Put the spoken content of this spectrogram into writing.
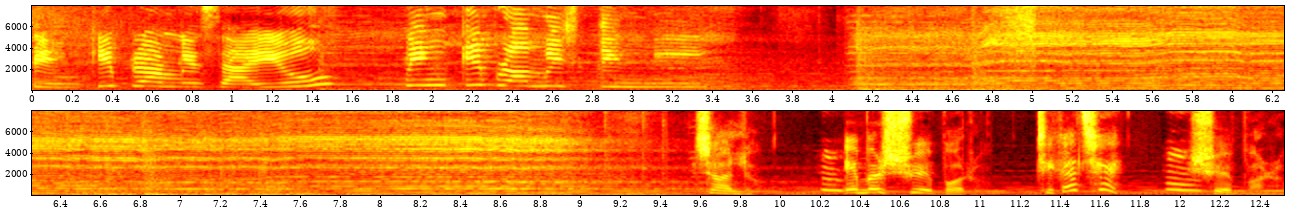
pinky promise Ayu pinky promise তিন্নি চলো এবার শুয়ে পড়ো ঠিক আছে? শুয়ে পড়ো।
